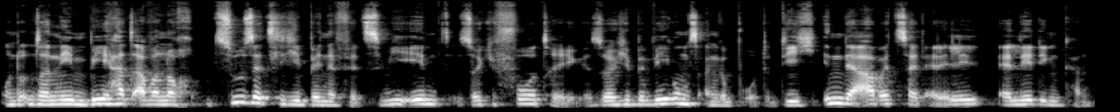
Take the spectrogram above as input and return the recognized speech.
Und Unternehmen B hat aber noch zusätzliche Benefits, wie eben solche Vorträge, solche Bewegungsangebote, die ich in der Arbeitszeit erledigen kann.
